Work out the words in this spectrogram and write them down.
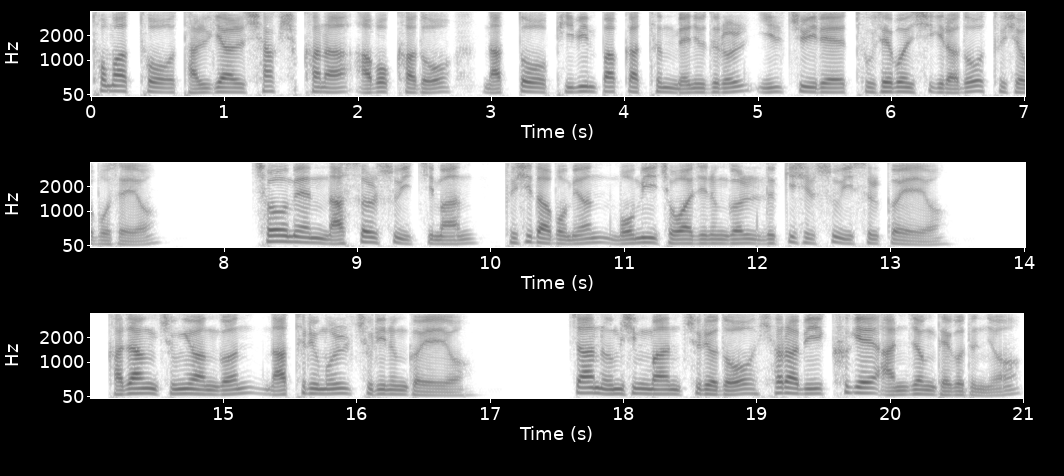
토마토, 달걀, 샥슈카나, 아보카도, 낫또, 비빔밥 같은 메뉴들을 일주일에 두세 번씩이라도 드셔보세요. 처음엔 낯설 수 있지만 드시다 보면 몸이 좋아지는 걸 느끼실 수 있을 거예요. 가장 중요한 건 나트륨을 줄이는 거예요. 짠 음식만 줄여도 혈압이 크게 안정되거든요.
